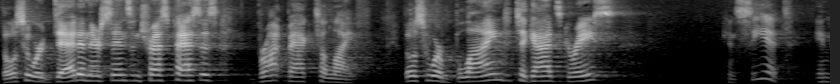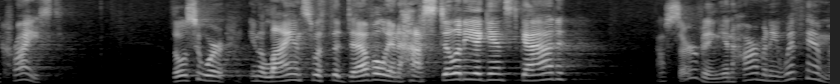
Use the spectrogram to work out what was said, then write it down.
Those who were dead in their sins and trespasses brought back to life. Those who were blind to God's grace can see it in Christ. Those who were in alliance with the devil, in hostility against God, now serving in harmony with Him.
